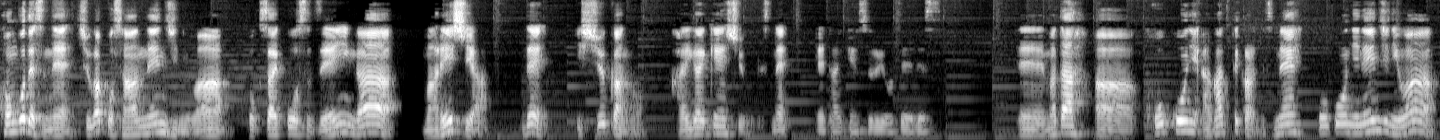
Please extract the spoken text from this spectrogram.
今後ですね、中学校3年時には、国際コース全員がマレーシアで1週間の海外研修をですね、体験する予定です。また、高校に上がってからですね、高校2年時には、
